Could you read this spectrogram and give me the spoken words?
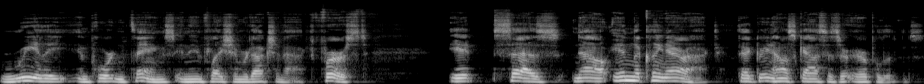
really important things in the Inflation Reduction Act. First, it says now in the Clean Air Act that greenhouse gases are air pollutants.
